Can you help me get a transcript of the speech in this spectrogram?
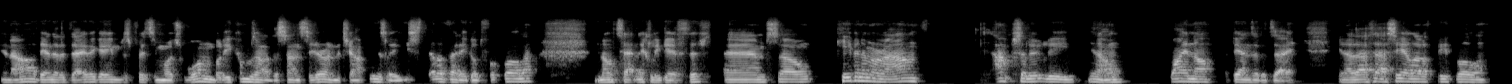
You know, at the end of the day, the game was pretty much won, but he comes on at the San Siro in the Champions League. He's still a very good footballer, you know, technically gifted. Um, so keeping him around, absolutely, you know, why not the end of the day? You know, I, I, see a lot of people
